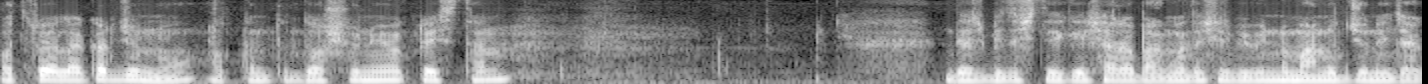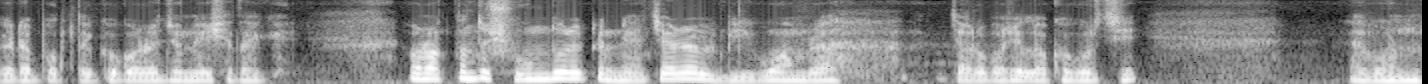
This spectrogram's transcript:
অত্র এলাকার জন্য অত্যন্ত দর্শনীয় একটা স্থান। দেশ বিদেশ থেকে সারা বাংলাদেশের বিভিন্ন মানুষজন এই জায়গাটা প্রত্যক্ষ করার জন্য এসে থাকে। এবং অত্যন্ত সুন্দর একটা ন্যাচারাল ভিউ আমরা চারপাশে লক্ষ্য করছি। এবং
